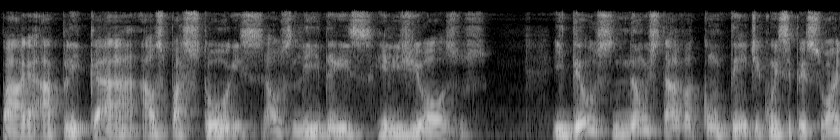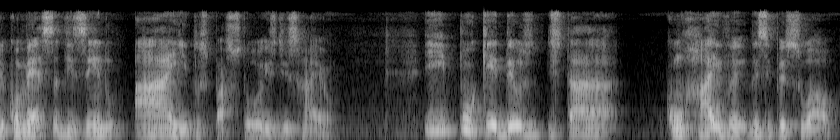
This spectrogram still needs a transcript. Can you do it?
para aplicar aos pastores, aos líderes religiosos. E Deus não estava contente com esse pessoal. Ele começa dizendo: ai dos pastores de Israel. E por que Deus está com raiva desse pessoal?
